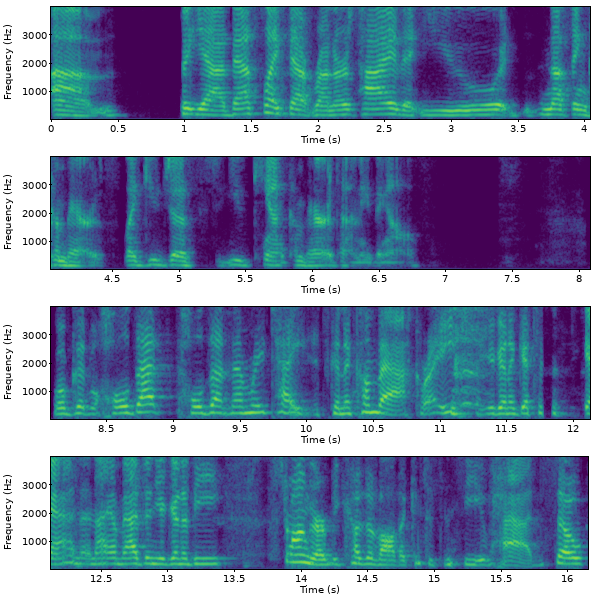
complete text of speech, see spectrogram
um, but yeah that's like that runner's high that you nothing compares like you just you can't compare it to anything else well, good. Well, hold that hold that memory tight. It's going to come back, right? You're going to get to again, and I imagine you're going to be stronger because of all the consistency you've had. So,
